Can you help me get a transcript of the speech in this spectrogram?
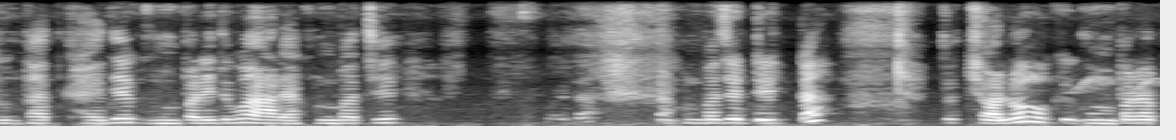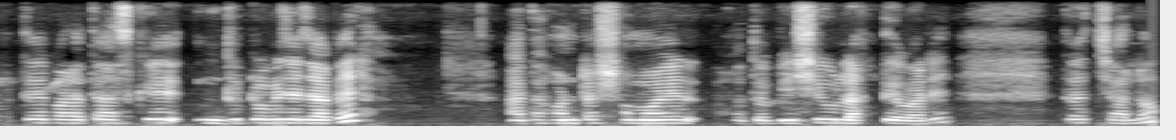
দুধ ভাত খাই দিয়ে ঘুম পাড়িয়ে দেবো। আর এখন বাজে এখন বাজে ডেটটা তো চলো ওকে ঘুম পাড়াতে পাড়াতে আজকে দুটো বেজে যাবে। আধা ঘণ্টার সময়ের হয়তো বেশিও লাগতে পারে। তো চলো।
